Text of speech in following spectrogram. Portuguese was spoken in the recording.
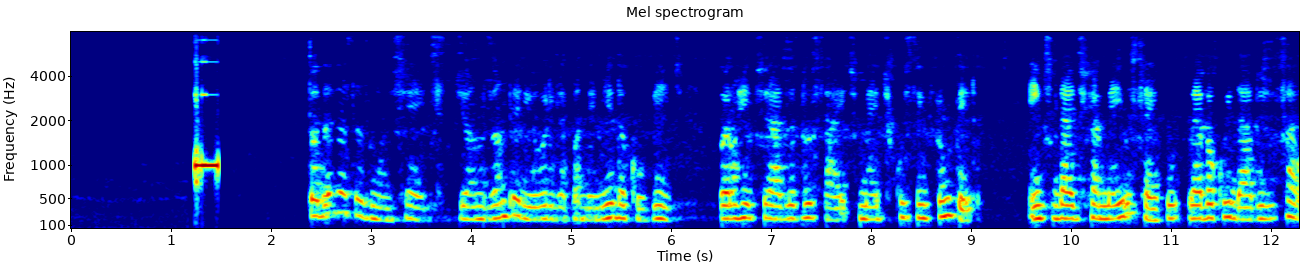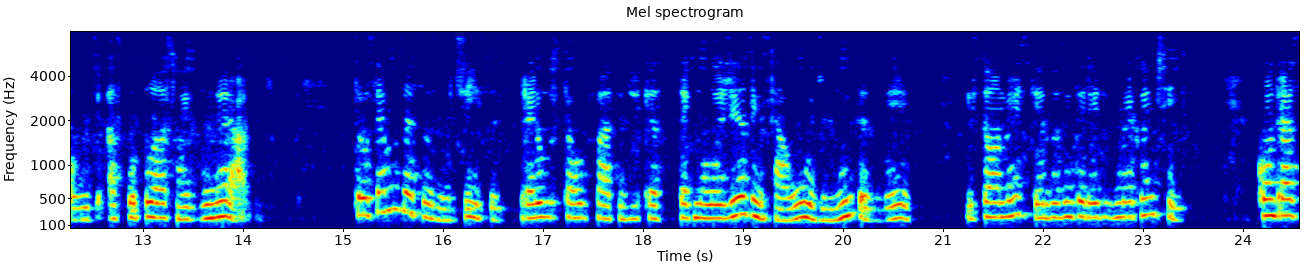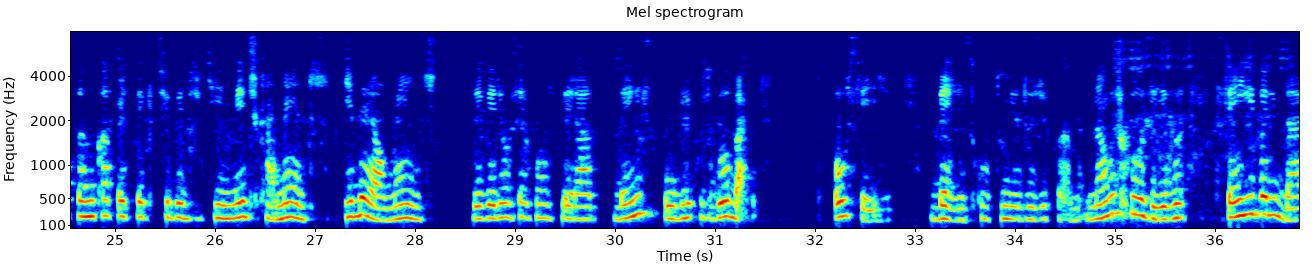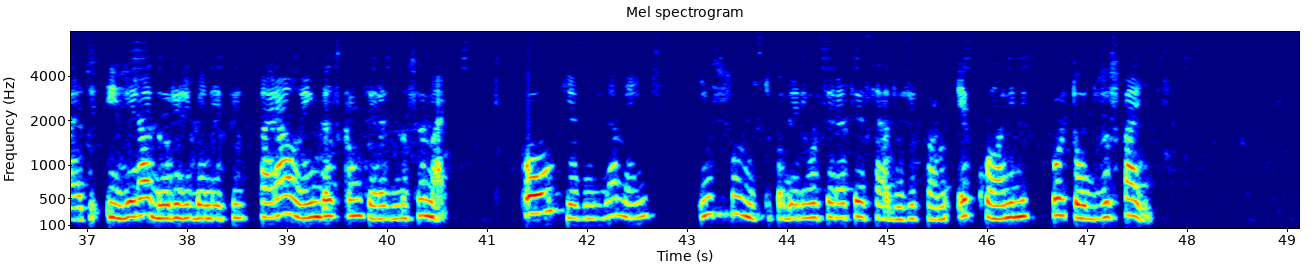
Todas essas manchetes de anos anteriores à pandemia da Covid foram retiradas do site Médicos Sem Fronteiras, entidade que há meio século leva cuidados de saúde às populações vulneráveis. Trouxemos essas notícias para ilustrar o fato de que as tecnologias em saúde, muitas vezes, estão à mercê dos interesses mercantis, contrastando com a perspectiva de que medicamentos, idealmente, deveriam ser considerados bens públicos globais, ou seja, bens consumidos de forma não exclusiva, sem rivalidade e geradores de benefícios para além das fronteiras nacionais, ou, resumidamente, insumos que poderiam ser acessados de forma equânime por todos os países.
